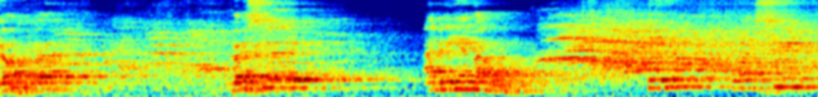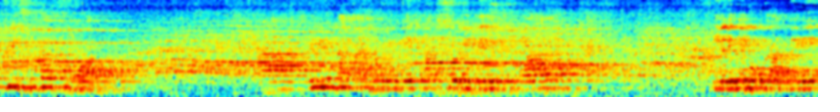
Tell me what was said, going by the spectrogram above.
Donc, euh, Monsieur Adrien Baron, ayant reçu 19 fois à une majorité absolue des il est proclamé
